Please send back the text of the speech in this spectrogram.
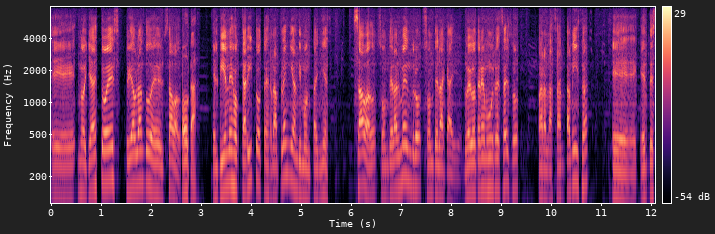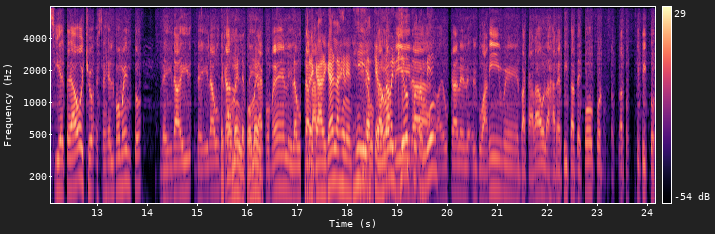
eh, no, ya esto es, estoy hablando del sábado. Ok. El viernes Oscarito, Terraplén y Andy Montañez. Sábado son del almendro, son de la calle. Luego tenemos un receso para la Santa Misa, eh, que es de 7 a 8. Ese es el momento de ir a, ir, de ir a buscar. comer, de comer. ir a comer, ir a buscar la- Recargar las energías, que van a haber kiosco también. A buscar el, el guanime, el bacalao, las arepitas de coco, nuestros platos típicos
